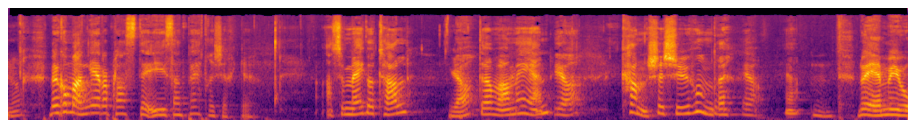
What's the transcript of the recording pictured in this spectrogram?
Ja. Men hvor mange er det plass til i St. Petri kirke? Altså meg og tall, Ja. der var vi igjen. ja. Kanskje 700. ja. Ja, Nå er vi jo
